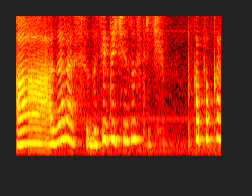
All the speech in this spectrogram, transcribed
А зараз до слідуючої зустрічі. Пока-пока.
